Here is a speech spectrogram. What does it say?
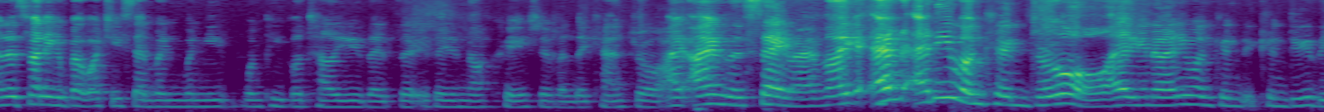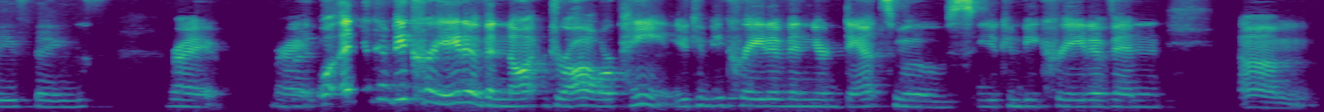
and it's funny about what you said when when you when people tell you that they're, they're not creative and they can't draw. I i'm the same. I'm like and anyone can draw. I, you know anyone can can do these things. Right Right. Well, and you can be creative and not draw or paint. You can be creative in your dance moves. You can be creative in, um,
